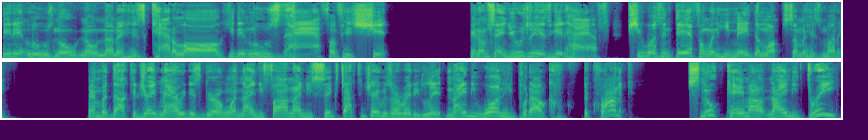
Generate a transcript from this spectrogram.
He didn't lose no no none of his catalog. He didn't lose half of his shit. You know what I'm saying? Usually it's get half. She wasn't there for when he made the lump sum of his money. Remember, Dr. Dre married this girl, what, 95, 96? Dr. Dre was already lit. 91, he put out The Chronic. Snoop came out 93.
